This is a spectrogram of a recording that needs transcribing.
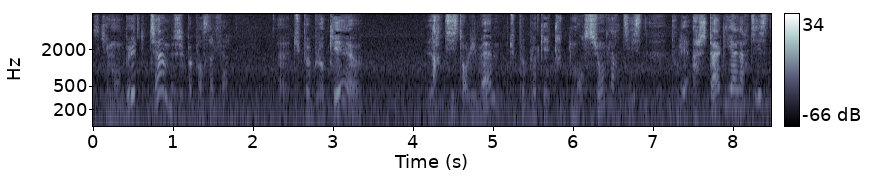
ce qui est mon but tiens mais j'ai pas pensé à le faire tu peux bloquer l'artiste en lui-même tu peux bloquer toute mention de l'artiste tous les hashtags liés à l'artiste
